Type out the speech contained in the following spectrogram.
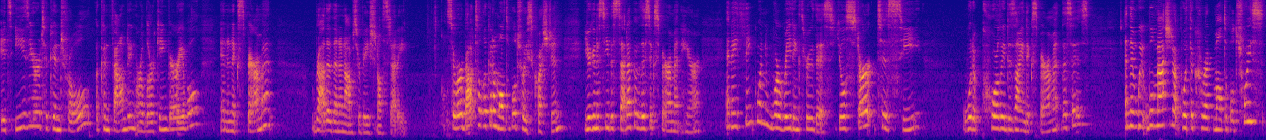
It's easier to control a confounding or lurking variable in an experiment rather than an observational study. So we're about to look at a multiple choice question. You're going to see the setup of this experiment here. And I think when we're reading through this, you'll start to see what a poorly designed experiment this is. And then we, will match it up with the correct multiple choice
